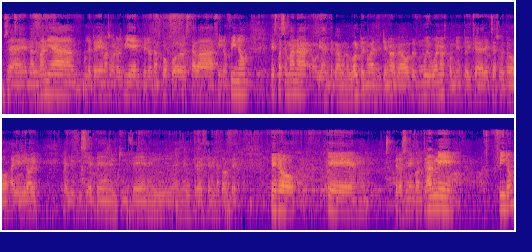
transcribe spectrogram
o sea, en Alemania le pegué más o menos bien, pero tampoco estaba fino fino. Esta semana, obviamente, he pegado buenos golpes, no voy a decir que no, he pegado golpes muy buenos con viento izquierda derecha, sobre todo ayer y hoy, en el 17, en el 15, en el, en el 13, en el 14. Pero, eh, pero sin encontrarme fino,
